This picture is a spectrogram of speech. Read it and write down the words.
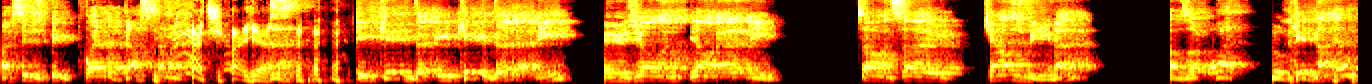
I see this big cloud of dust coming out. That's right, yeah. he, kicked the, he kicked the dirt at me and he was yelling, yelling out at me, so and so challenged me, you know? I was like, what? You're kidding, are you?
